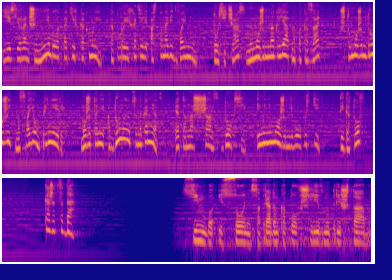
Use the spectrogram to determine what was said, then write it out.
И Если раньше не было таких, как мы, которые хотели остановить войну, то сейчас мы можем наглядно показать, что можем дружить на своем примере. Может, они одумаются наконец? Это наш шанс, Докси, и мы не можем его упустить. Ты готов? Кажется, да. Симба и Соня с отрядом котов шли внутри штаба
